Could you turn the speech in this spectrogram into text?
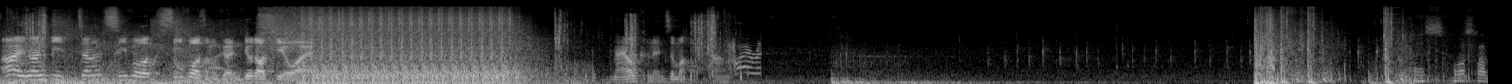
啊，你说第这张 C 4 C 4怎么可能丢到界外？哪有可能这么好当？Nice. What's that?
